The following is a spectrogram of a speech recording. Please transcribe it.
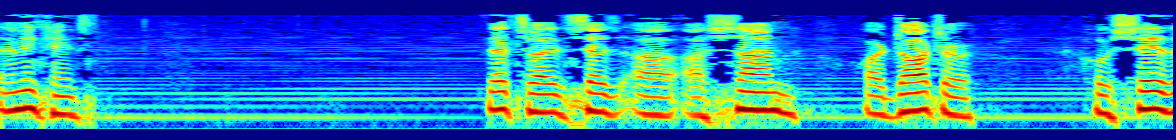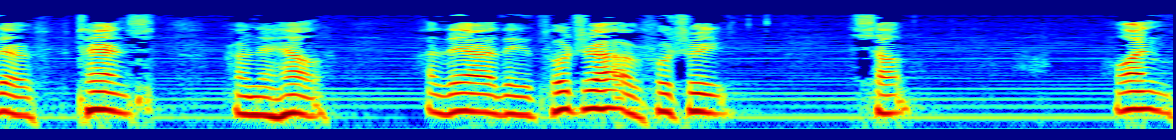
any case, that's why it says uh, a son or daughter who save their parents from the hell they are the putra or putri. So, one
